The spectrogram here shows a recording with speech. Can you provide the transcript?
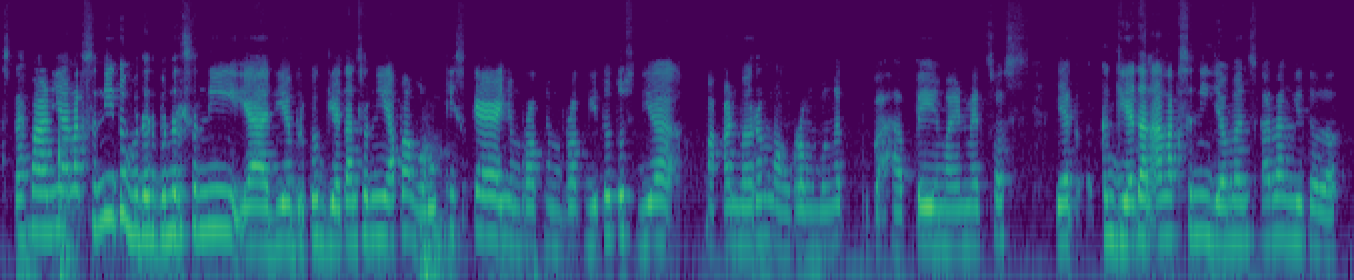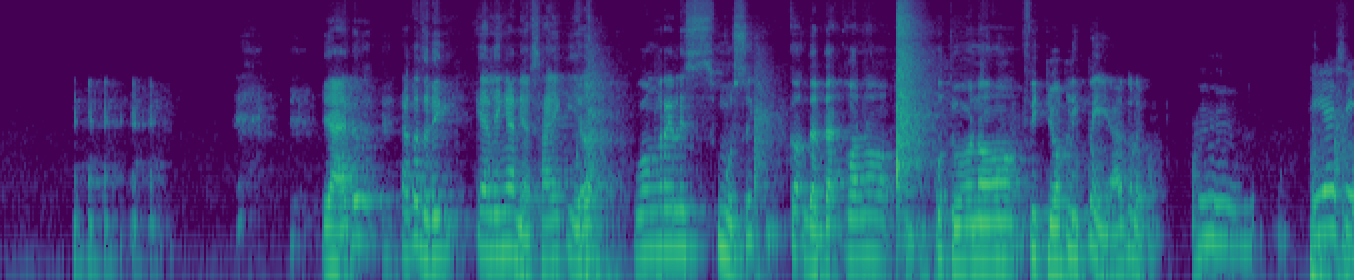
Stefani anak seni itu bener-bener seni. Ya dia berkegiatan seni apa ngelukis kayak nyemprot nyemprot gitu. Terus dia makan bareng nongkrong banget buka HP main medsos ya kegiatan anak seni zaman sekarang gitu loh ya itu aku jadi kelingan ya saya ya wong rilis musik kok dadak kono kudu ono video klipe ya aku loh. Hmm. Iya sih.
